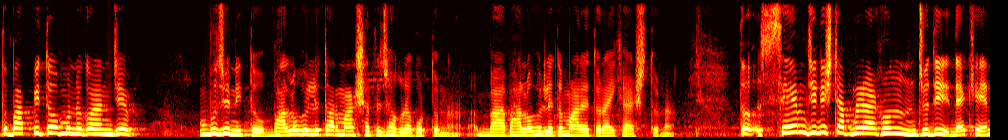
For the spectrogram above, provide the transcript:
তো বাপ্পি তো মনে করেন যে বুঝে নিত, ভালো হইলে তো আর মার সাথে ঝগড়া করতো না, বা ভালো হইলে তো মারে তো রাইখে আসতো না। তো সেম জিনিসটা আপনারা এখন যদি দেখেন,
